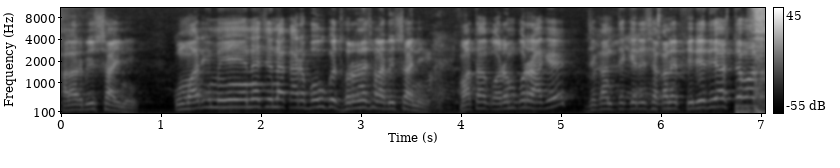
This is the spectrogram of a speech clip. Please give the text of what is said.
শালার বিশ্বাস নেই। কুমারী মেয়ে এনেছে না কার বউকে ধরে নে শালা বিশ্বাস নেই। মাথা গরম করে আগে যেখান থেকে এনে সেখানে ফিরিয়ে দিয়ে আসতে বলো।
